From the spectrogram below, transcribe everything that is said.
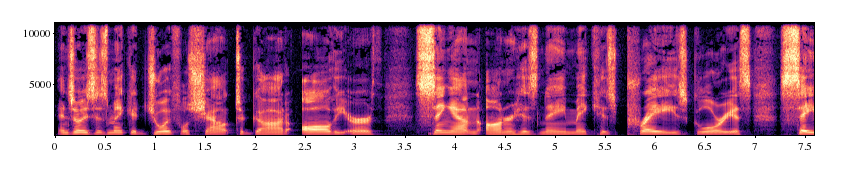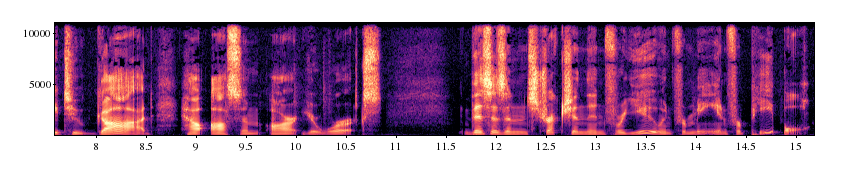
And so he says, Make a joyful shout to God, all the earth. Sing out and honor his name, make his praise glorious. Say to God, How awesome are your works. This is an instruction then for you and for me and for people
